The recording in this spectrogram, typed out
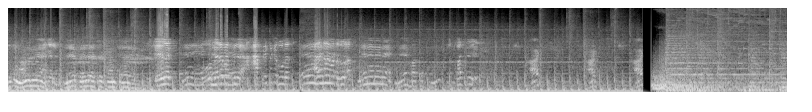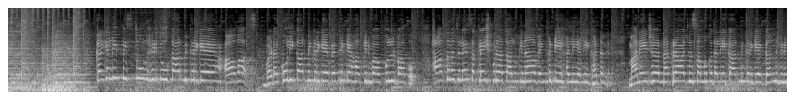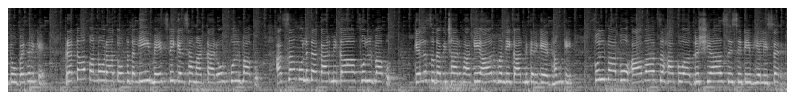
मुझे मालूम है मैं पहले ऐसे काम किया है ये लग नहीं, नहीं, वो मेरे पास नहीं है। आप कैसे का दूर ए, अरे नहीं, मत दूर नहीं नहीं नहीं नहीं मैं बात करता हूँ बात करिए आठ आठ आठ ಕೈಯಲ್ಲಿ ಪಿಸ್ತೂಲ್ ಹಿಡಿದು ಕಾರ್ಮಿಕರಿಗೆ ಆವಾಸ್ ಬಡ ಕೂಲಿ ಕಾರ್ಮಿಕರಿಗೆ ಬೆದರಿಕೆ ಹಾಕಿರುವ ಫುಲ್ ಬಾಬು ಹಾಸನ ಜಿಲ್ಲೆ ಸಕಲೇಶ್ಪುರ ತಾಲೂಕಿನ ವೆಂಕಟಿಹಳ್ಳಿಯಲ್ಲಿ ಘಟನೆ ಮ್ಯಾನೇಜರ್ ನಟರಾಜ್ ಸಮ್ಮುಖದಲ್ಲಿ ಕಾರ್ಮಿಕರಿಗೆ ಗನ್ ಹಿಡಿದು ಬೆದರಿಕೆ ಪ್ರತಾಪ್ ಅನ್ನೋರ ತೋಟದಲ್ಲಿ ಮೇಸ್ತ್ರಿ ಕೆಲಸ ಮಾಡ್ತಾ ಫುಲ್ ಬಾಬು ಅಸ್ಸಾಂ ಮೂಲದ ಕಾರ್ಮಿಕ ಫುಲ್ ಬಾಬು ಕೆಲಸದ ವಿಚಾರವಾಗಿ ಆರು ಮಂದಿ ಕಾರ್ಮಿಕರಿಗೆ ಧಮಕಿ ಫುಲ್ ಬಾಬು ಆವಾಜ್ ಹಾಕುವ ದೃಶ್ಯ ಸಿಸಿಟಿವಿಯಲ್ಲಿ ಸೆರೆ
